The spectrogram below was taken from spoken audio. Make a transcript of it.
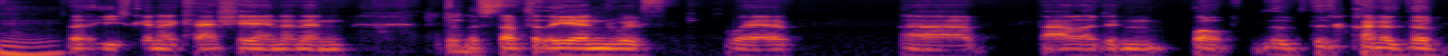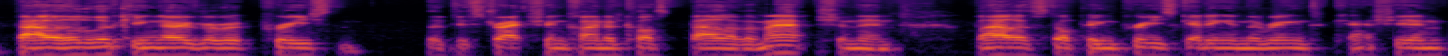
Mhm. that he's going to cash in, and then the stuff at the end with where uh, Balor didn't. Well, the, the kind of the Balor looking over at Priest, the distraction kind of cost Balor the match, and then Balor stopping Priest getting in the ring to cash in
